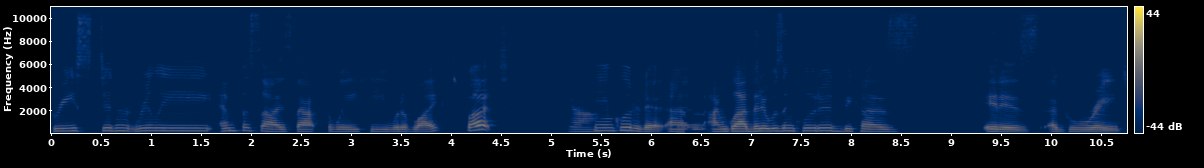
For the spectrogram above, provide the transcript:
Grease didn't really emphasize that the way he would have liked, but Yeah. he included it. And I'm glad that it was included because it is a great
